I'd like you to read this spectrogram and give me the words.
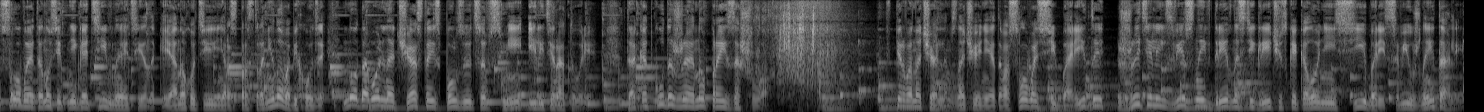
Слово это носит негативный оттенок, и оно хоть и не распространено в обиходе, но довольно часто используется в СМИ и литературе. Так откуда же оно произошло? В первоначальном значении этого слова «сибариты» – жители известной в древности греческой колонии Сибарис в Южной Италии.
